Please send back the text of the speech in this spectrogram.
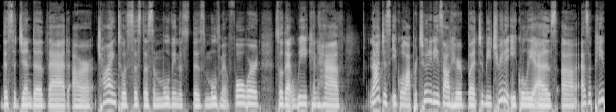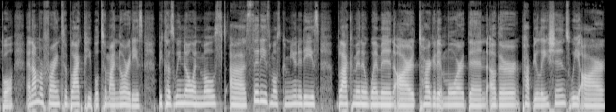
this agenda that are trying to assist us in moving this this movement forward so that we can have not just equal opportunities out here, but to be treated equally as uh, as a people. And I'm referring to Black people, to minorities, because we know in most uh, cities, most communities, Black men and women are targeted more than other populations. We are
